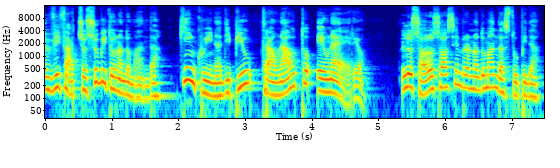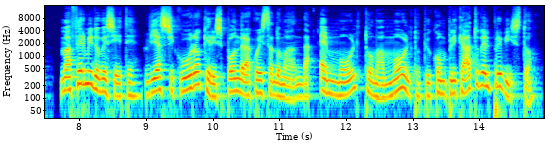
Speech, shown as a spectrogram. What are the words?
Vi faccio subito una domanda. Chi inquina di più tra un'auto e un aereo? Lo so, lo so, sembra una domanda stupida. Ma fermi dove siete. Vi assicuro che rispondere a questa domanda è molto ma molto più complicato del previsto.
